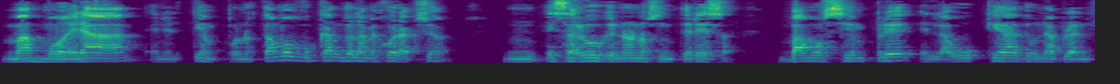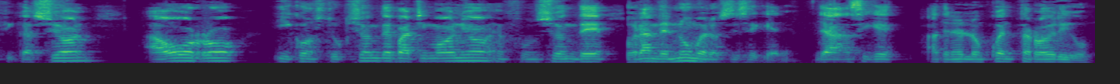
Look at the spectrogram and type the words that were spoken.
más moderada en el tiempo. No estamos buscando la mejor acción. Mm, es algo que no nos interesa. Vamos siempre en la búsqueda de una planificación, ahorro y construcción de patrimonio en función de grandes números, si se quiere. Ya, así que a tenerlo en cuenta, Rodrigo.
